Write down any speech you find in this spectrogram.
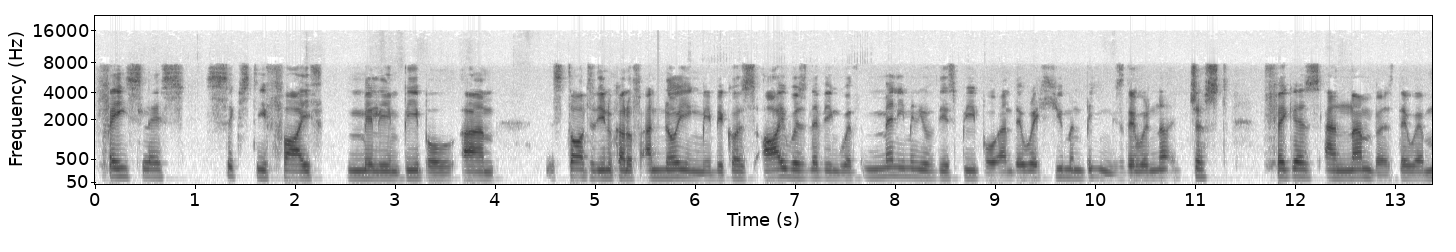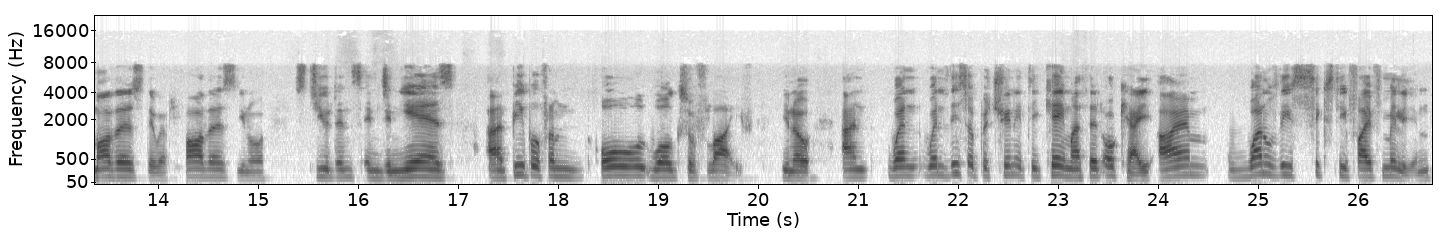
faceless 65 million people um, started, you know, kind of annoying me because I was living with many, many of these people, and they were human beings. They were not just figures and numbers. They were mothers, they were fathers, you know, students, engineers, uh, people from all walks of life, you know. And when when this opportunity came, I said, okay, I am one of these 65 million,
